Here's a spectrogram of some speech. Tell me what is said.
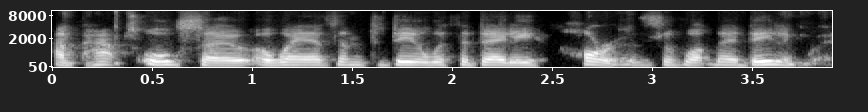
and perhaps also a way of them to deal with the daily horrors of what they're dealing with.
